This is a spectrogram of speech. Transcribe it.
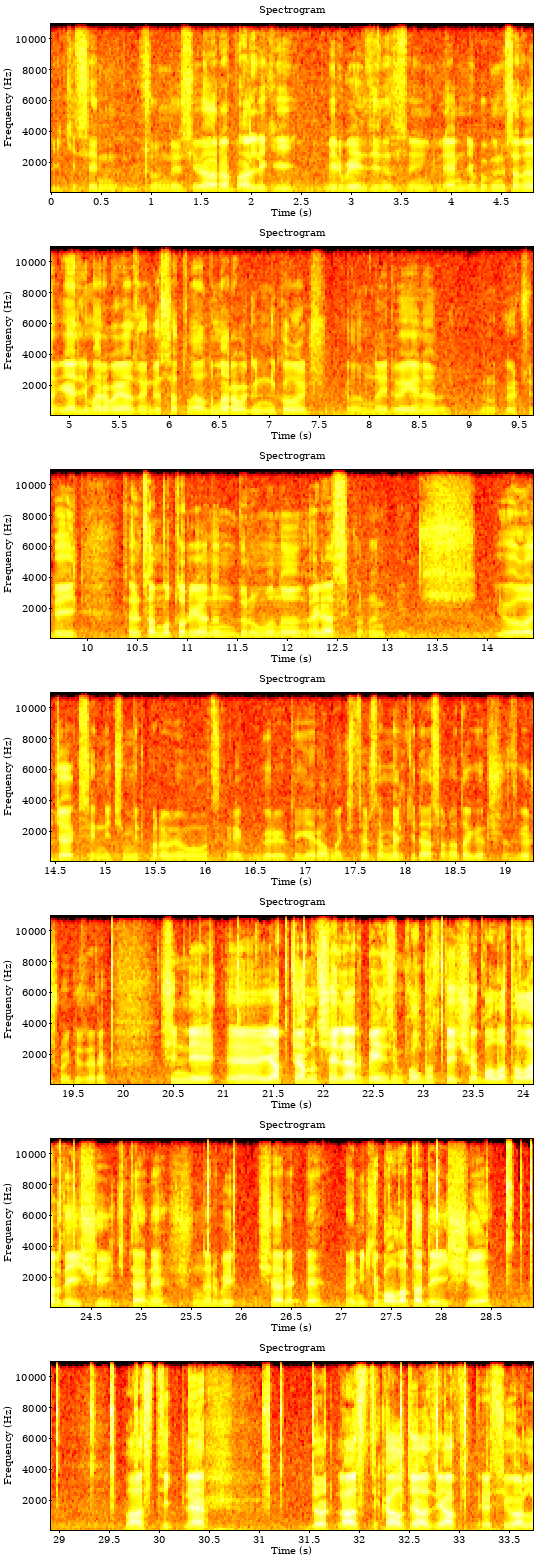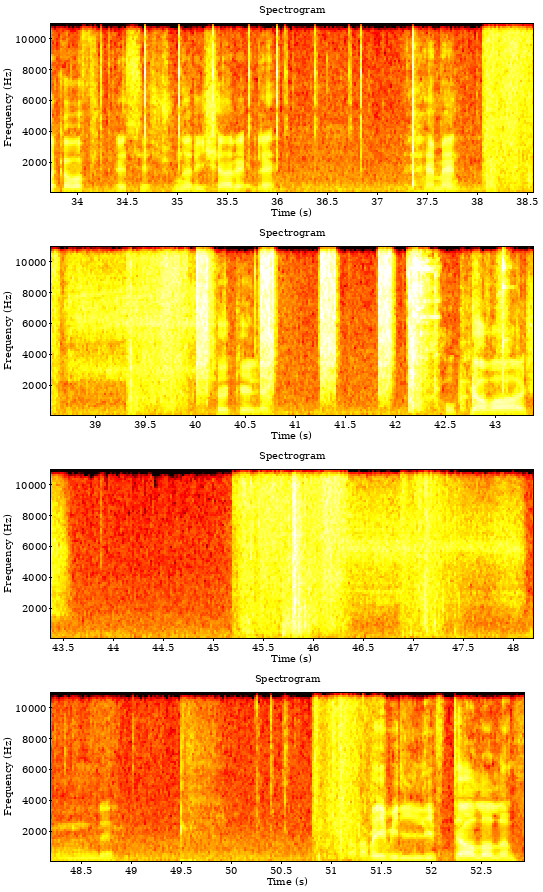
İki senin sonrası ve Arap Hal'deki bir benzin istasyonu ilgilendi. Bugün sana geldim arabayı az önce satın aldım. Araba günlük olarak yanımdaydı ve genel kötü değil. Sanırsam motor yağının durumunu ve lastik iyi olacak. Senin için bir problem olması gerek. Bu görevde yer almak istersen belki daha sonra da görüşürüz. Görüşmek üzere. Şimdi e, yapacağımız şeyler benzin pompası değişiyor, balatalar değişiyor iki tane. Şunları bir işaretle. Ön iki balata değişiyor. Lastikler. Dört lastik alacağız. Yağ filtresi, yuvarlak hava filtresi. Şunları işaretle. Hemen sökelim. Çok yavaş. Şimdi arabayı bir lifte alalım.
